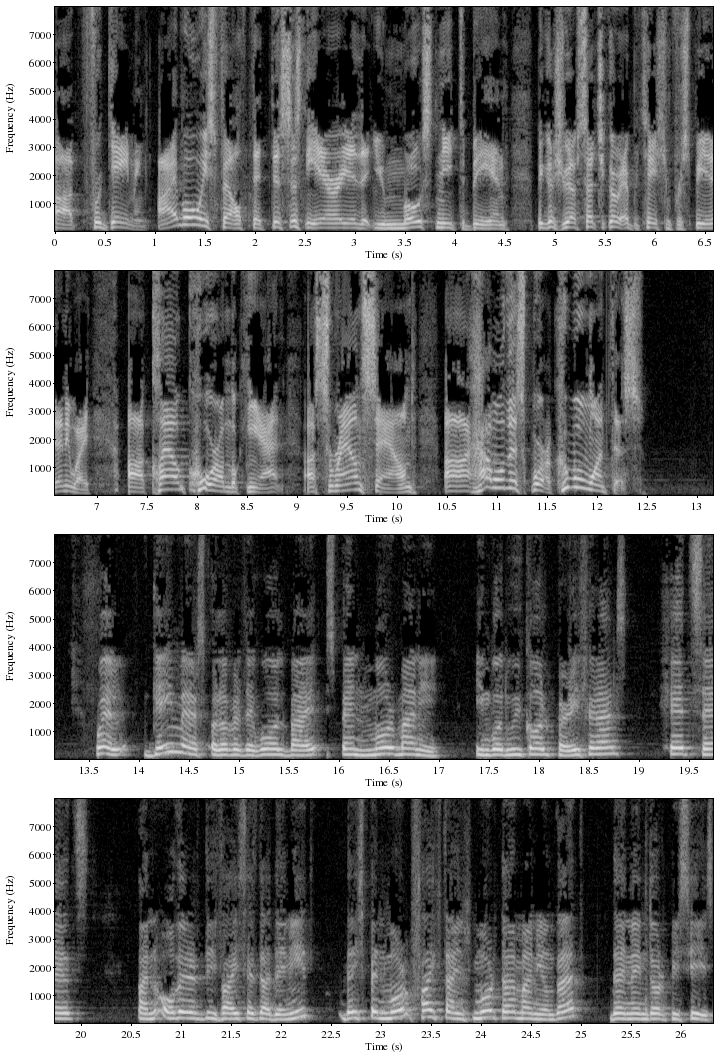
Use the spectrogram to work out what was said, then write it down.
uh, for gaming. I've always felt that this is the area that you most need to be in because you have such a good reputation for speed anyway. Uh, Cloud Core, I'm looking at, uh, surround sound. Uh, how will this work? Who will want this? Well, gamers all over the world buy, spend more money in what we call peripherals, headsets, and other devices that they need, they spend more five times more time money on that than indoor PCs.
